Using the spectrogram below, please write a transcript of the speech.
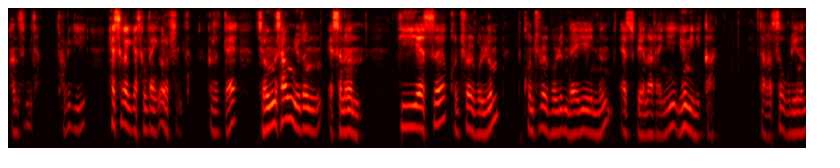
않습니다. 다루기 해석하기가 상당히 어렵습니다. 그럴 때 정상 유동에서는 DS 컨트롤 볼륨, 컨트롤 볼륨 내에 있는 S 변화량이 0이니까 따라서 우리는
